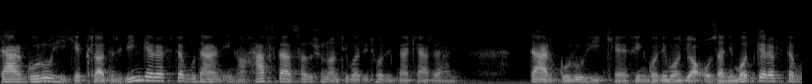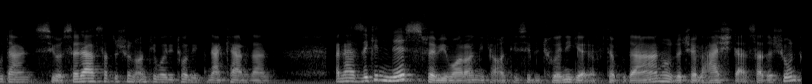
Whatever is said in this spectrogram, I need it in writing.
در گروهی که کلادریبین گرفته بودند اینها 7 درصدشون آنتیبادی تولید نکردند در گروهی که فینگولیمود یا اوزانیمود گرفته بودند 33 درصدشون آنتیبادی تولید نکردند و نزدیک نصف بیمارانی که anti-CD گرفته بودن حدود 48 درصدشون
